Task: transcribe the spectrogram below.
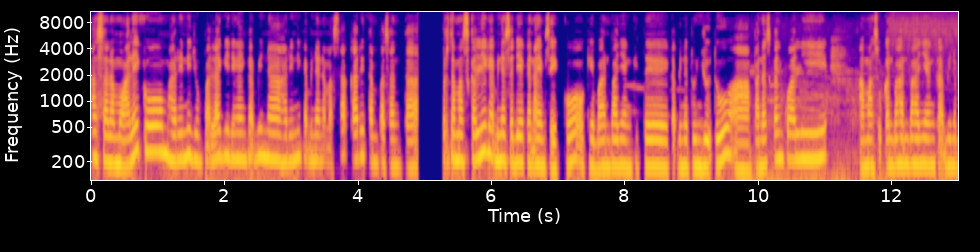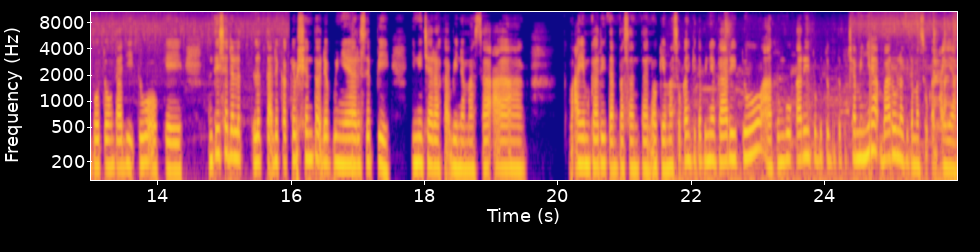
Assalamualaikum. Hari ni jumpa lagi dengan Kak Bina. Hari ni Kak Bina nak masak kari tanpa santan. Pertama sekali Kak Bina sediakan ayam seekor. Okey, bahan-bahan yang kita Kak Bina tunjuk tu, aa, panaskan kuali, aa, masukkan bahan-bahan yang Kak Bina potong tadi tu. Okey. Nanti saya dah letak dekat caption tu dia punya resepi. Ini cara Kak Bina masak aa, ayam kari tanpa santan. Okey, masukkan kita punya kari tu, aa, tunggu kari tu betul-betul pecah minyak, barulah kita masukkan ayam.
